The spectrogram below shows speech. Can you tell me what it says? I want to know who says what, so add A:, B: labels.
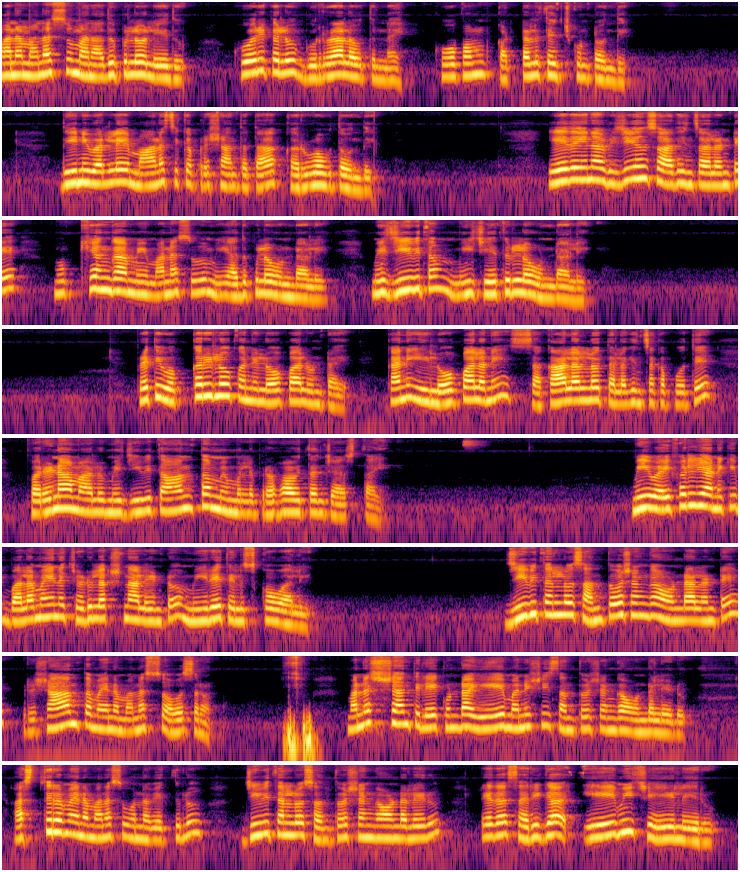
A: మన మనస్సు మన అదుపులో లేదు. కోరికలు గుర్రాలవుతున్నాయి. కోపం కట్టలు తెచ్చుకుంటోంది. దీనివల్లే మానసిక ప్రశాంతత కరువవుతోంది. ఏదైనా విజయం సాధించాలంటే ముఖ్యంగా మీ మనసు మీ అదుపులో ఉండాలి. మీ జీవితం మీ చేతుల్లో ఉండాలి. ప్రతి ఒక్కరిలో కొన్ని లోపాలు ఉంటాయి కానీ ఈ లోపాలని సకాలంలో తొలగించకపోతే పరిణామాలు మీ జీవితాంతం మిమ్మల్ని ప్రభావితం చేస్తాయి. మీ వైఫల్యానికి బలమైన చెడు లక్షణాలేంటో మీరే తెలుసుకోవాలి. జీవితంలో సంతోషంగా ఉండాలంటే ప్రశాంతమైన మనస్సు అవసరం. మనశ్శాంతి లేకుండా ఏ మనిషి సంతోషంగా ఉండలేడు. అస్థిరమైన మనసు ఉన్న వ్యక్తులు జీవితంలో సంతోషంగా ఉండలేరు లేదా సరిగా ఏమీ చేయలేరు.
